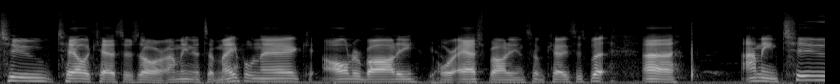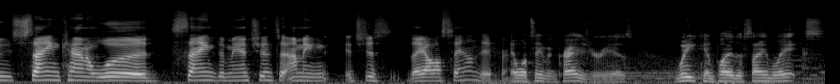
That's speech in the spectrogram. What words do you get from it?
two Telecasters are. I mean, it's a maple neck, alder body, Yeah. or ash body in some cases, but uh, I mean, two same kind of wood, same dimensions. I mean, it's just they all sound different. and what's even crazier is, we can play the same licks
